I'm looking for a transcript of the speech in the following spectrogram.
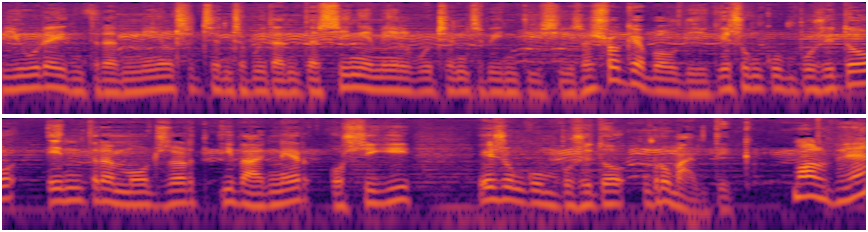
viure entre 1785 i 1826. Això què vol dir? Que és un compositor entre Mozart i Wagner, o sigui, és un compositor romàntic. Molt bé.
